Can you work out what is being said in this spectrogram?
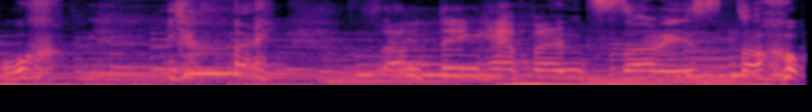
Four. Something happened. Sorry, stop.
